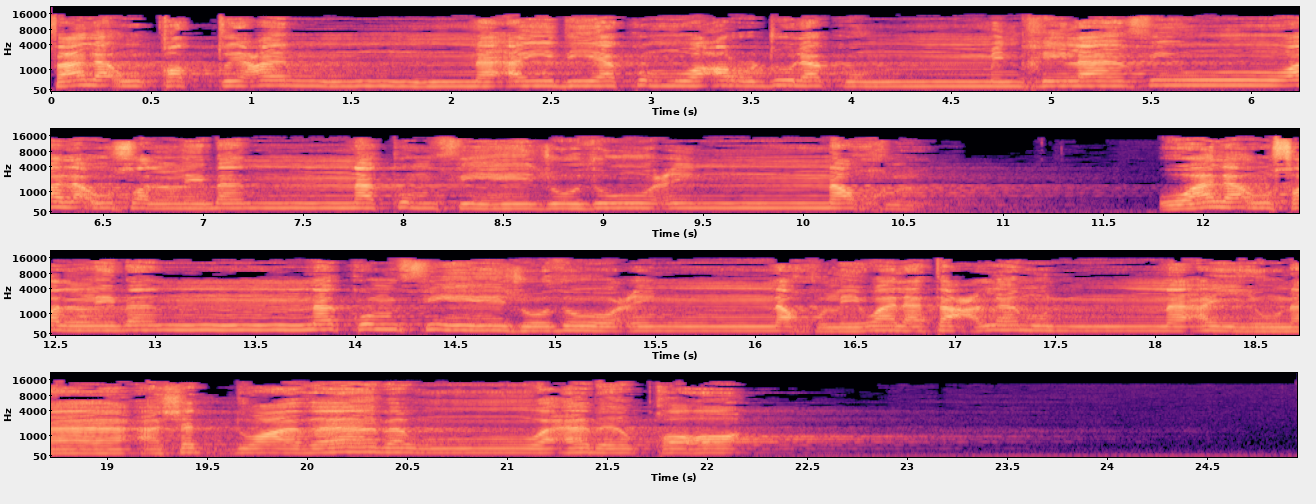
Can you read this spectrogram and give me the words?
فلأقطعن أيديكم وأرجلكم من خلاف ولأصلبنكم في جذوع النخل ولأصلبنكم في جذوع النخل ولتعلمن أينا أشد عذابا وأبقى.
